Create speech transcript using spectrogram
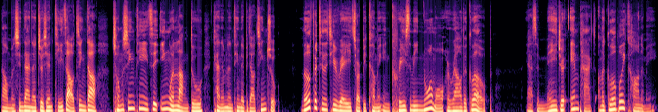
那我们现在呢就先提早进到重新听一次英文朗读，看能不能听得比较清楚。Low fertility rates are becoming increasingly normal around the globe. It has a major impact on the global economy.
